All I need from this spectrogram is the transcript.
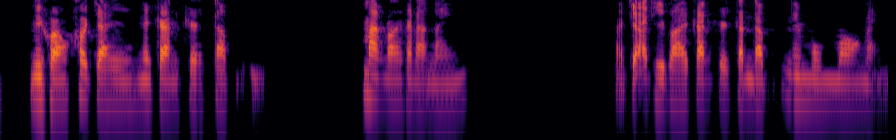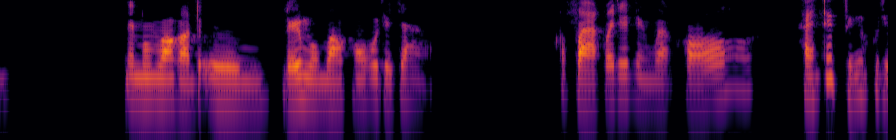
ำมีความเข้าใจในการเกิดดับมากน้อยขนาดไหน จะอธิบายการเกิดการดับในมุมมองไหน ในมุมมองของตัวเองหรือมุมมองของพระพุทธเจ้าก็ฝากไว้ทีหนึ่งว่าขอให้นึกถึงพระพุทธ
